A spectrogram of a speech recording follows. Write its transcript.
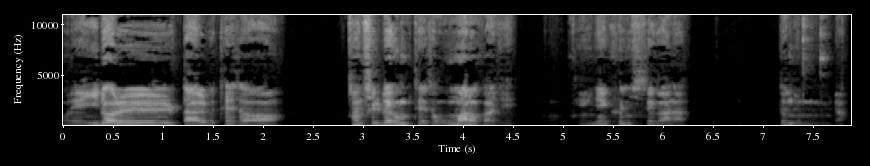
올해 1월 달부터 해서 2,700원부터 해서 5만원까지 굉장히 큰 시세가 났던 종목입니다.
